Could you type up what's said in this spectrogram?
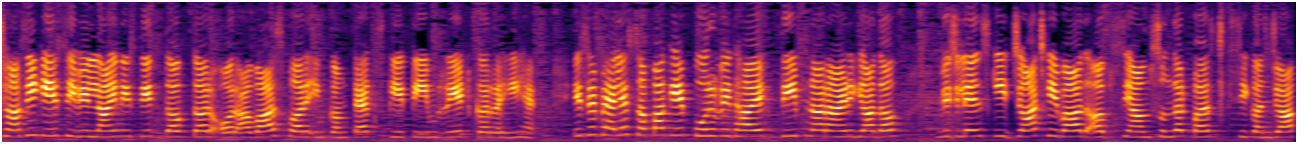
झांसी के सिविल लाइन स्थित दफ्तर और आवास पर इनकम टैक्स की टीम रेड कर रही है। इससे पहले सपा के पूर्व विधायक दीप नारायण यादव, विजिलेंस की जाँच के बाद अब श्याम सुंदर पर सिकंजा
